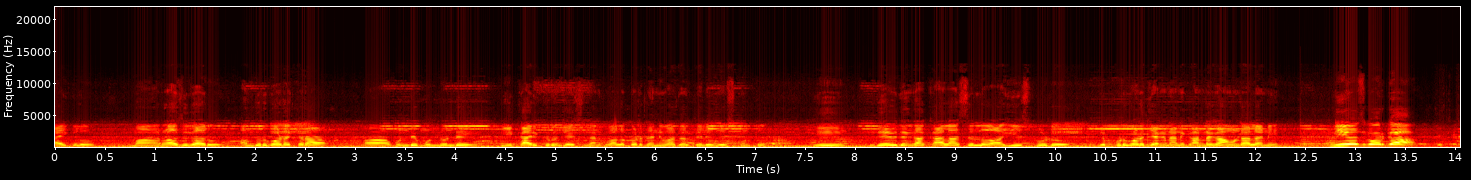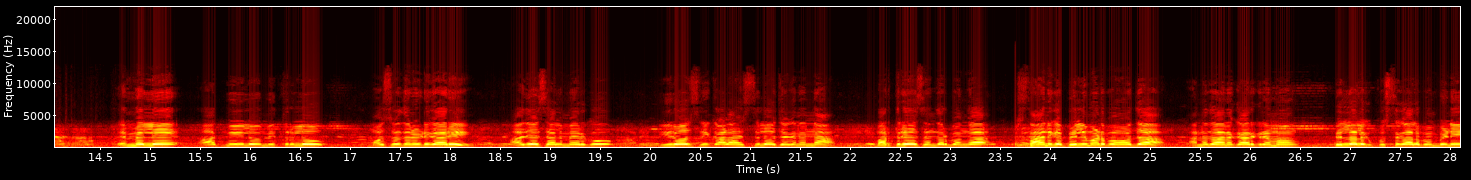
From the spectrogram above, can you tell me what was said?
నాయకులు మా రాజుగారు అందరూ కూడా ఇక్కడ ఉండి ముందుండి ఈ కార్యక్రమం చేసిన దానికి వాళ్ళకు కూడా ధన్యవాదాలు తెలియజేసుకుంటూ ఈ ఇదే విధంగా కాళాసుల్లో ఆ ఈస్పోర్డు ఎప్పుడు కూడా జగనానికి అండగా ఉండాలని నియోజకవర్గ ఎమ్మెల్యే ఆత్మీయులు మిత్రులు మసూదన్ రెడ్డి గారి ఆదేశాల మేరకు ఈరోజు శ్రీకాళహస్తిలో జగనన్న బర్త్డే సందర్భంగా స్థానిక పెళ్ళి మండపం వద్ద అన్నదాన కార్యక్రమం పిల్లలకు పుస్తకాల పంపిణీ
